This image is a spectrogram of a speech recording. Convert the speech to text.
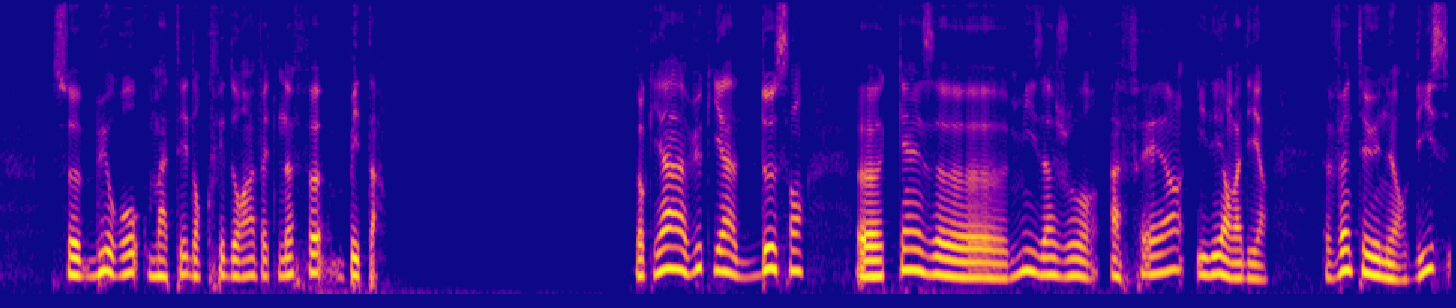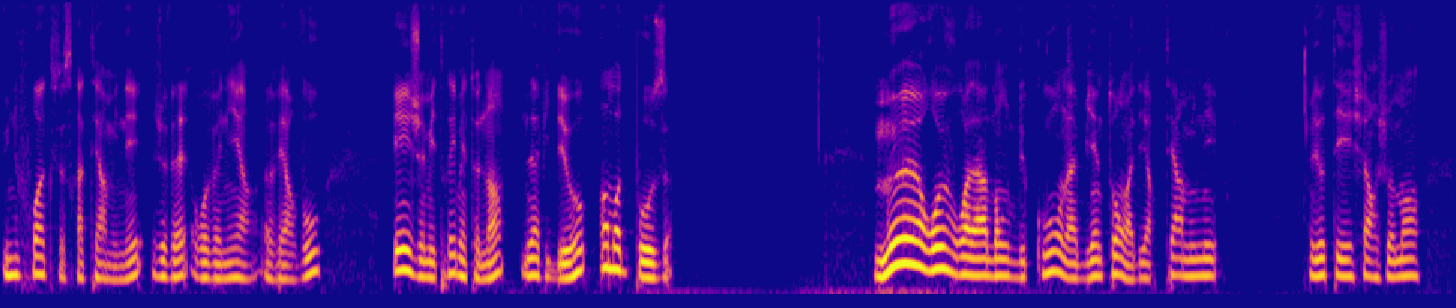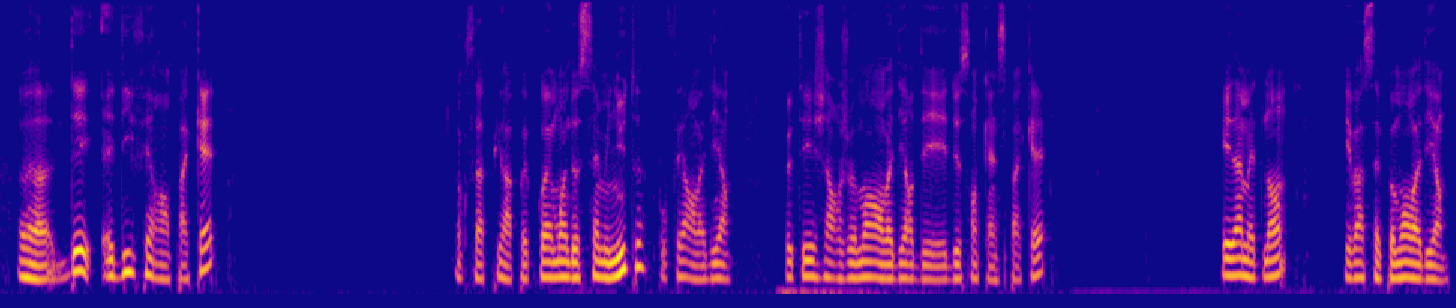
ce bureau maté, donc Fedora 29 bêta. Donc il y a, vu qu'il y a 215 euh, mises à jour à faire, il est, on va dire, 21h10. Une fois que ce sera terminé, je vais revenir vers vous et je mettrai maintenant la vidéo en mode pause. Me revoilà donc du coup, on a bientôt, on va dire, terminé le téléchargement euh, des différents paquets. Donc ça a pris à peu près moins de 5 minutes pour faire, on va dire, le téléchargement, on va dire, des 215 paquets. Et là maintenant, il va simplement, on va dire,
